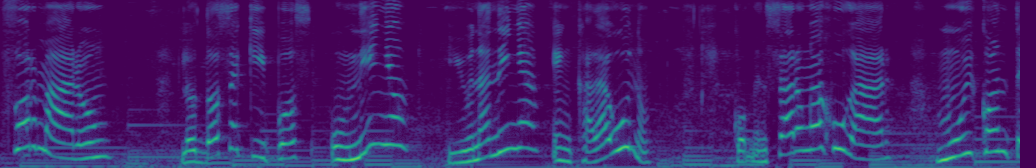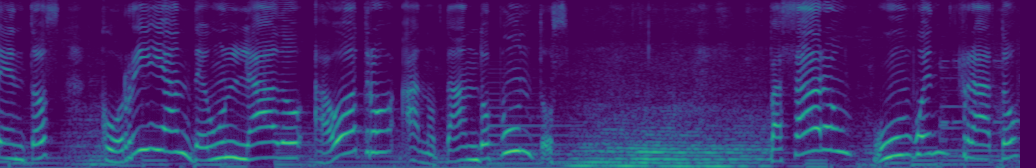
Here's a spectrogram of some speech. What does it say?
Formaron los dos equipos, un niño y una niña en cada uno comenzaron a jugar muy contentos, corrían de un lado a otro anotando puntos. Pasaron un buen rato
